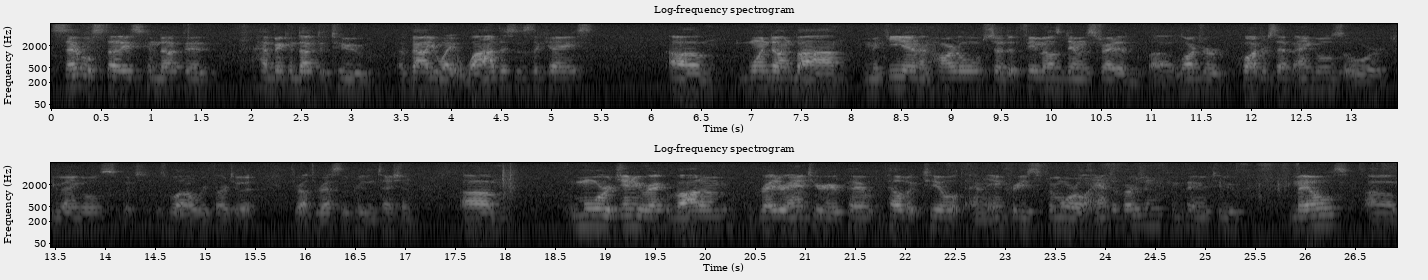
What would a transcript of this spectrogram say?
several studies conducted have been conducted to evaluate why this is the case. Um, one done by McKeon and Hertel showed that females demonstrated uh, larger quadricep angles or Q angles, which is what I'll refer to it throughout the rest of the presentation. Um, more genu recurvatum, greater anterior pelvic tilt, and increased femoral anteversion compared to males. Um,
